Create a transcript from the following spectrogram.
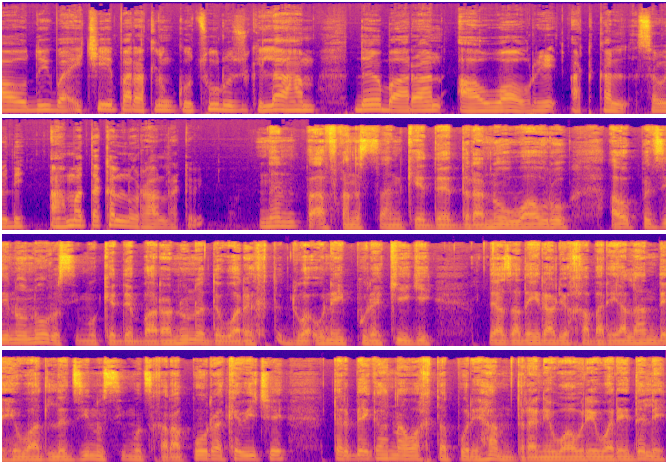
او دوی وایي چې په راتلونکو څو ورځو کې لا هم د باران او واورې اټکل شوې دي احمد تکل نور حال راکوي نن په افغانستان کې د درنو واورو او په ځینو نورو سیمو کې د بارانونو د ورښت دوه اونۍ پوره کیږي. د ازادۍ راډیو خبریالان د هیواد له ځینو سیمو څخه راپور راکوي چې تر بیګا ناوخته پورې هم درنې واورې وریدلې.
